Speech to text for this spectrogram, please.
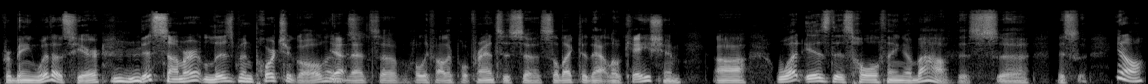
for being with us here. This summer, Lisbon, Portugal, and Yes. that's uh, Holy Father Pope Francis uh, selected that location. Uh, what is this whole thing about? This, uh, this, you know,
